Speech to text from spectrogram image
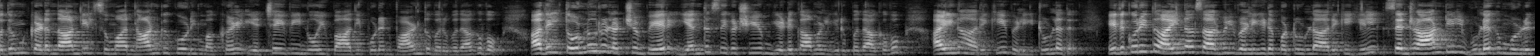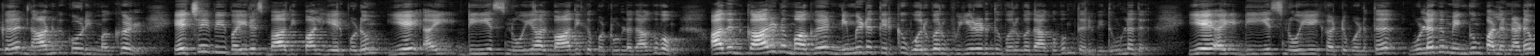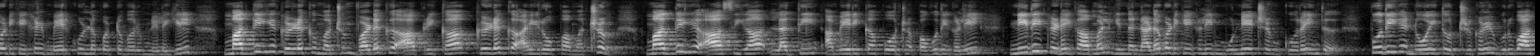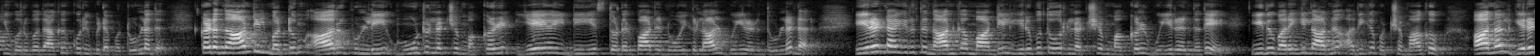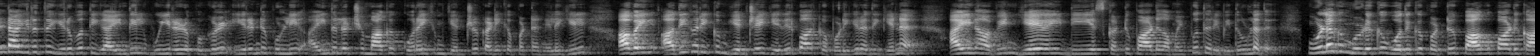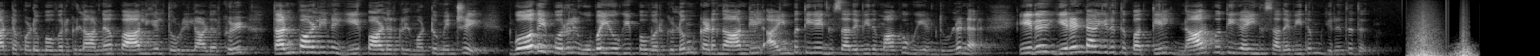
முழுவதும் கடந்த ஆண்டில் சுமார் நான்கு கோடி மக்கள் எச்ஐவி நோய் பாதிப்புடன் வாழ்ந்து வருவதாகவும் அதில் தொண்ணூறு லட்சம் பேர் எந்த சிகிச்சையும் எடுக்காமல் இருப்பதாகவும் ஐநா அறிக்கை வெளியிட்டுள்ளது. இதுகுறித்து ஐநா சார்பில் வெளியிடப்பட்டுள்ள அறிக்கையில் சென்ற ஆண்டில் உலகம் முழுக்க நான்கு கோடி மக்கள் எச்ஐவி வைரஸ் பாதிப்பால் ஏற்படும் ஏஐடிஎஸ் நோயால் பாதிக்கப்பட்டுள்ளதாகவும் அதன் காரணமாக நிமிடத்திற்கு ஒருவர் உயிரிழந்து வருவதாகவும் தெரிவித்துள்ளது. ஏஐடிஎஸ் நோயை கட்டுப்படுத்த உலகமெங்கும் பல நடவடிக்கைகள் மேற்கொள்ளப்பட்டு வரும் நிலையில் மத்திய கிழக்கு மற்றும் வடக்கு ஆப்பிரிக்கா கிழக்கு ஐரோப்பா மற்றும் மத்திய ஆசியா லத்தீன் அமெரிக்கா போன்ற பகுதிகளில் நிதி கிடைக்காமல் இந்த நடவடிக்கைகளின் முன்னேற்றம் குறைந்து புதிய நோய் தொற்றுகள் உருவாகி வருவதாக குறிப்பிடப்பட்டுள்ளது. கடந்த ஆண்டில் மட்டும் ஆறு புள்ளி மூன்று லட்சம் மக்கள் ஏஐடிஎஸ் தொடர்பான நோய்களால் உயிரிழந்துள்ளனர். இரண்டாயிரத்து நான்காம் ஆண்டில் இருபத்தோரு லட்சம் மக்கள் உயிரிழந்ததே இதுவரையிலான அதிக அதிகபட்சமாகும். ஆனால் இரண்டாயிரத்து இருபத்தி ஐந்தில் உயிரிழப்புகள் இரண்டு புள்ளி ஐந்து லட்சமாக குறையும் என்று கணிக்கப்பட்ட நிலையில் அவை அதிகரிக்கும் என்றே எதிர்பார்க்கப்படுகிறது என ஐநாவின் ஏஐடிஎஸ் கட்டுப்பாடு அமைப்பு தெரிவித்துள்ளது. உலகம் முழுக்க ஒதுக்கப்பட்டு பாகுபாடு காட்டப்படுபவர்களான பாலியல் தொழிலாளர்கள் தன்பாலின ஈர்ப்பாளர்கள் மட்டுமின்றி போதைப் பொருள் உபயோகிப்பவர்களும் கடந்த ஆண்டில் ஐம்பத்தி ஐந்து சதவீதமாக உயர்ந்துள்ளனர். இது இரண்டாயிரத்து பத்தில் நாற்பத்தி ஐந்து சதவீதம் இருந்தது.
